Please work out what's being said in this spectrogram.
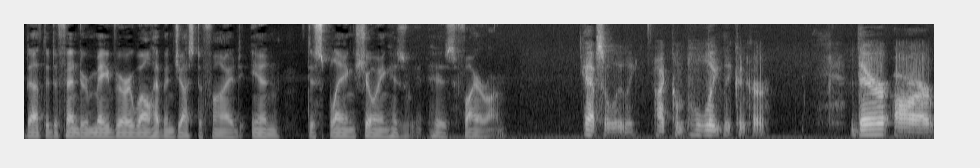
that the defender may very well have been justified in displaying, showing his his firearm. Absolutely, I completely concur. There are,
